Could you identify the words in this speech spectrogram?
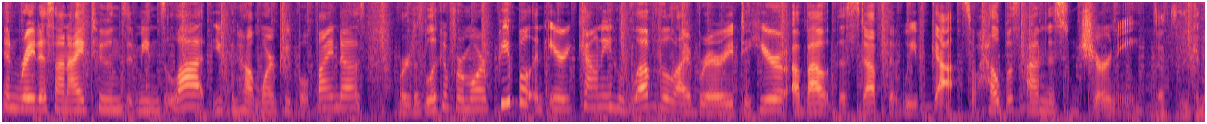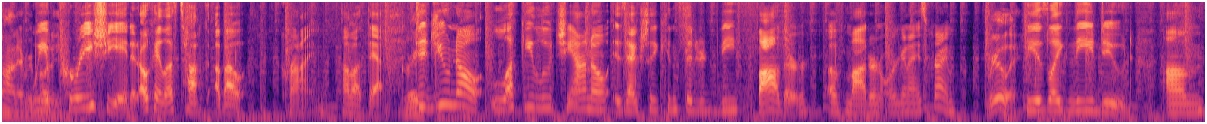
and rate us on iTunes. It means a lot. You can help more people find us. We're just looking for more people in Erie County who love the library to hear about the stuff that we've got. So help us on this journey. That's come on, everybody. We appreciate it. Okay, let's talk about crime. How about that? Great. Did you know Lucky Luciano is actually considered the father of modern organized crime? really? He is like the dude. Um,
